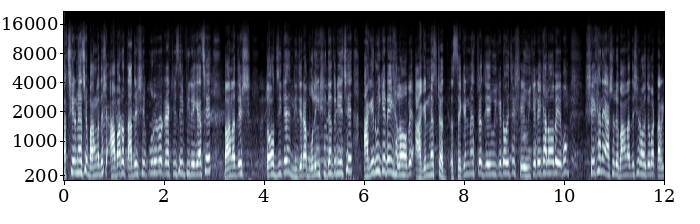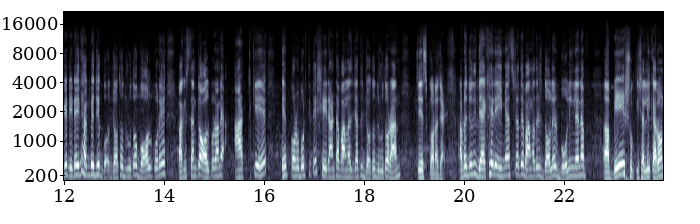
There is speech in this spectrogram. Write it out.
আজকের ম্যাচে বাংলাদেশ আবারও তাদের সেই পুরনো প্র্যাকটিসেই ফিরে গেছে। বাংলাদেশ টস জিতে নিজেরা বোলিং সিদ্ধান্ত নিয়েছে। আগের উইকেটেই খেলা হবে, আগের ম্যাচটা সেকেন্ড ম্যাচটা যে উইকেট হয়েছে সেই উইকেটেই খেলা হবে এবং সেখানে আসলে বাংলাদেশের হয়তো বা টার্গেট এটাই থাকবে যে যত দ্রুত বল করে পাকিস্তানকে অল্প রানে আটকে এর পরবর্তীতে সেই রানটা বাংলাদেশ যাতে যত দ্রুত রান চেস করা যায়। আপনারা যদি দেখেন এই ম্যাচটাতে বাংলাদেশ দলের বোলিং লাইন আপ বেশ শক্তিশালী কারণ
